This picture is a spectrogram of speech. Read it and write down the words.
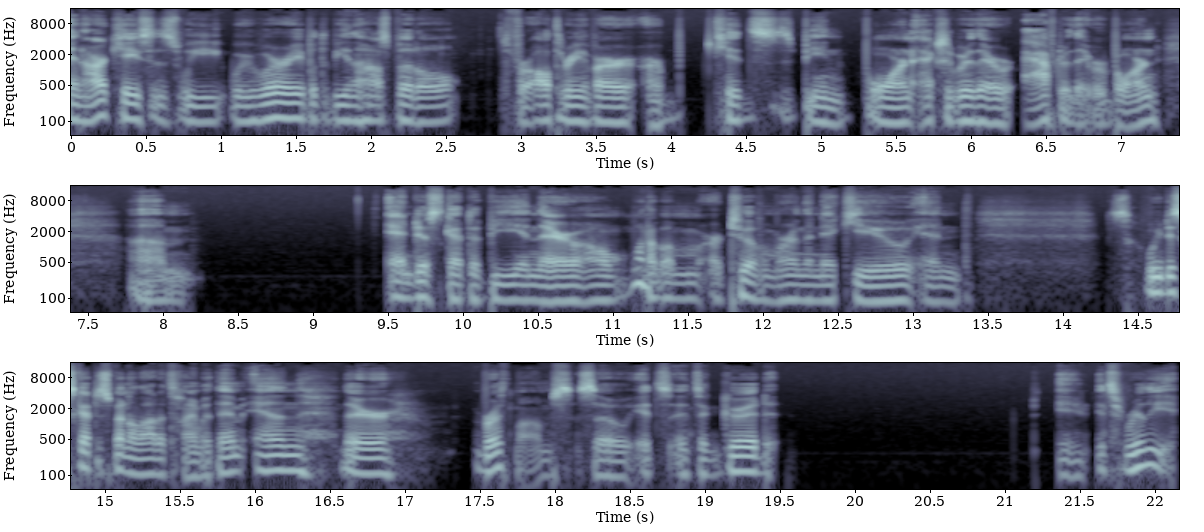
in our cases, we, we were able to be in the hospital for all three of our, our kids being born. Actually, we were there after they were born. Um, and just got to be in there. Uh, one of them or two of them were in the NICU, and so we just got to spend a lot of time with them and their birth moms. So it's it's a good it, it's really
